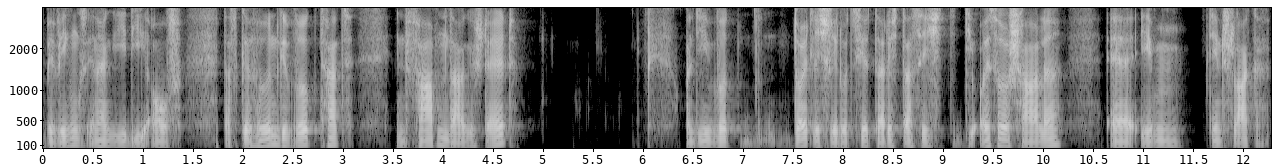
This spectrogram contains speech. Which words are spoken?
Bewegungsenergie, die auf das Gehirn gewirkt hat, in Farben dargestellt. Und die wird deutlich reduziert dadurch, dass sich die äußere Schale äh, eben den Schlag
